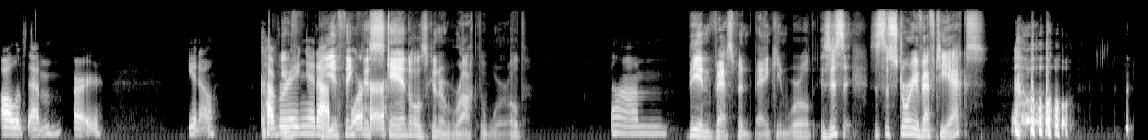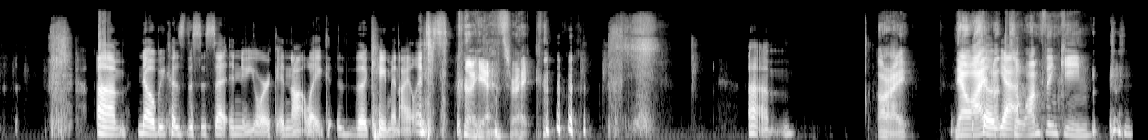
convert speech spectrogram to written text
all of them are you know covering it up Do you think this her. scandal is gonna rock the world? um The investment banking world? Is this is this the story of FTX? um no because this is set in New York and not like the Cayman Islands. oh yeah, that's right. um All right. Now I So, uh, yeah. so I'm thinking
